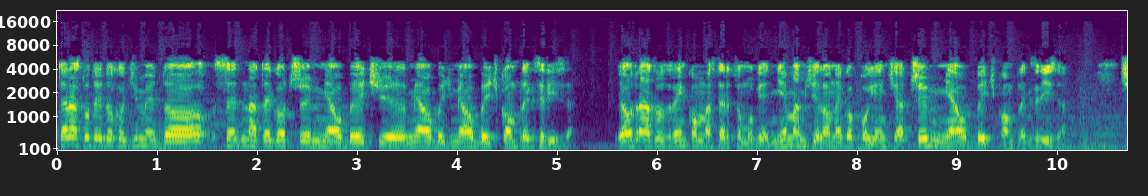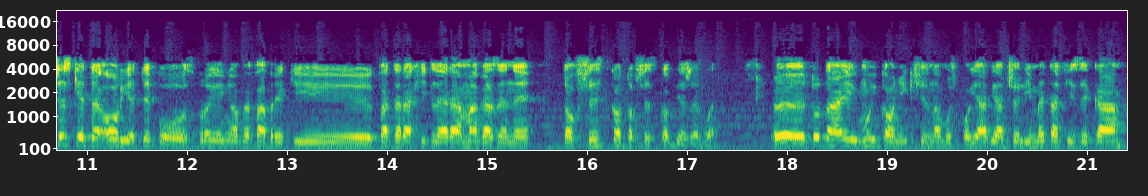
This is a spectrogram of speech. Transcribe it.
Teraz tutaj dochodzimy do sedna tego, czym miał być, e, miał być, miał być kompleks Rize. Ja od razu z ręką na sercu mówię, nie mam zielonego pojęcia, czym miał być kompleks Rize. Wszystkie teorie typu zbrojeniowe fabryki, kwatera Hitlera, magazyny, to wszystko, to wszystko bierze w łeb. Yy, tutaj mój konik się znowuż pojawia, czyli metafizyka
